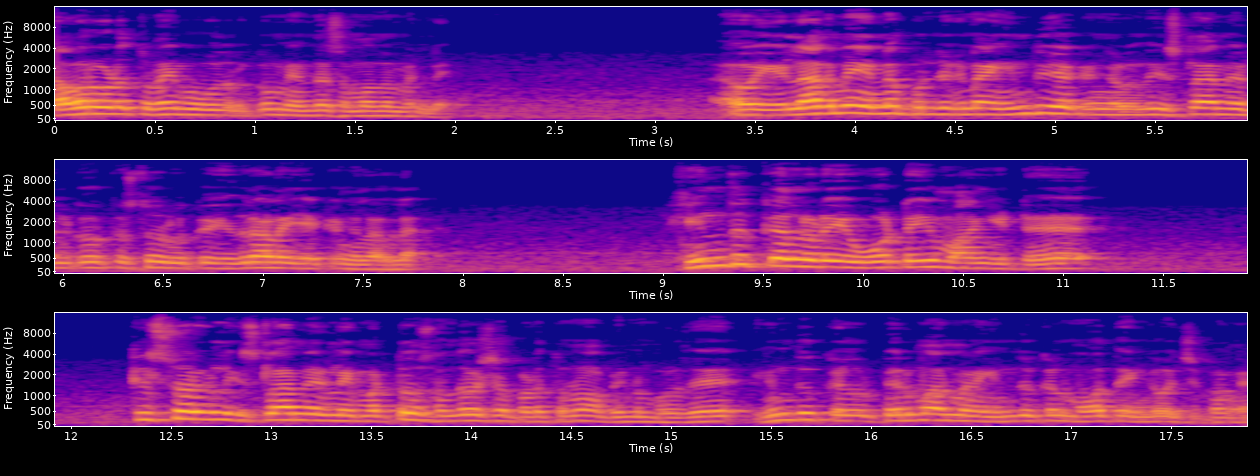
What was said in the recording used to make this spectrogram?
தவறோடு துணை போவதற்கும் எந்த சம்மந்தமும் இல்லை. அவர் எல்லாருமே என்ன புரிஞ்சுக்கன்னா இந்து இயக்கங்கள் வந்து இஸ்லாமியர்களுக்கோ கிறிஸ்தவர்களுக்கோ எதிரான இயக்கங்கள் அல்ல. ஹிந்துக்களுடைய ஓட்டையும் வாங்கிட்டு கிறிஸ்தவர்கள் இஸ்லாமியர்களை மட்டும் சந்தோஷப்படுத்தணும் அப்படின்னும்போது இந்துக்கள் பெரும்பான்மையான இந்துக்கள் முகத்தை எங்கே வச்சுப்பாங்க?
